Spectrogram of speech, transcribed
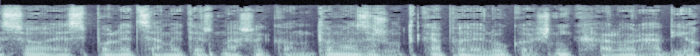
SOS. Polecamy też nasze konto na zrzutka.pl ukośnik Halo Radio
